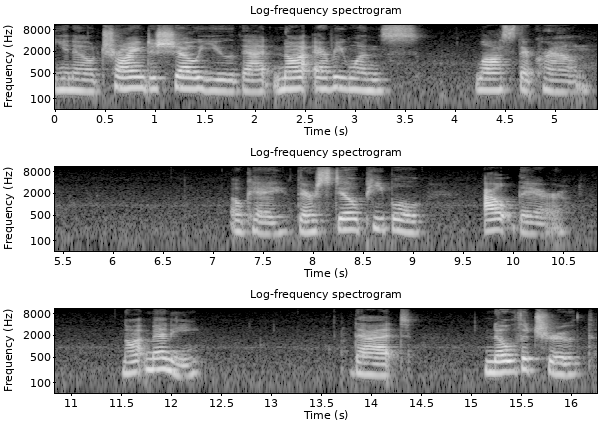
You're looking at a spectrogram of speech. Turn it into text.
you know, trying to show you that not everyone's lost their crown. Okay, there's still people out there, not many, that know the truth,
